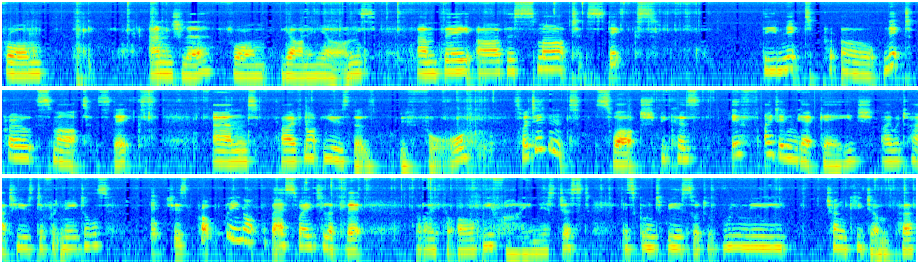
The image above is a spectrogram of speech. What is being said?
from Angela from Yarn and Yarns and they are the SmartStix, the Knit Pro, oh, Knit Pro SmartStix and I've not used those before so I didn't swatch because if I didn't get gauge, I would have had to use different needles, which is probably not the best way to look at it. But I thought, oh, I'll be fine. It's just, it's going to be a sort of roomy, chunky jumper.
